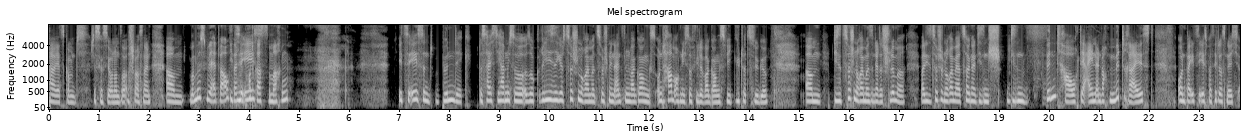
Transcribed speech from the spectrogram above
Ah, jetzt kommt Diskussion und so. Spaß, nein. Ähm, Müssen wir etwa aufhören, den ICEs Podcast zu machen? ICEs sind bündig. Das heißt, die haben nicht so, so riesige Zwischenräume zwischen den einzelnen Waggons und haben auch nicht so viele Waggons wie Güterzüge. Ähm, diese Zwischenräume sind ja das Schlimme, weil diese Zwischenräume erzeugen halt diesen, diesen Windhauch, der einen einfach mitreißt. Und bei ICEs passiert das nicht,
